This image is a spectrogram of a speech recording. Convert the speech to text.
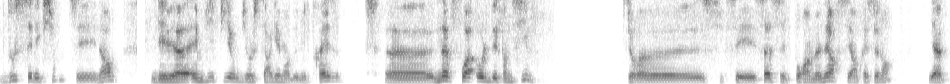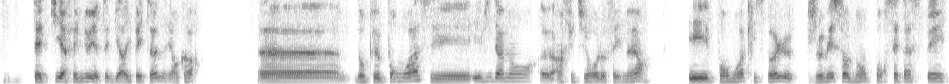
12 sélections, c'est énorme. Il est MVP au All-Star Game en 2013, 9 fois All-Defensive, sur, euh, ça, c'est pour un meneur, c'est impressionnant. Il y a peut-être qui a fait mieux, il y a peut-être Gary Payton et encore. Euh, donc euh, pour moi, c'est évidemment un futur Hall of Famer. Et pour moi, Chris Paul, je mets sur le banc pour cet aspect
